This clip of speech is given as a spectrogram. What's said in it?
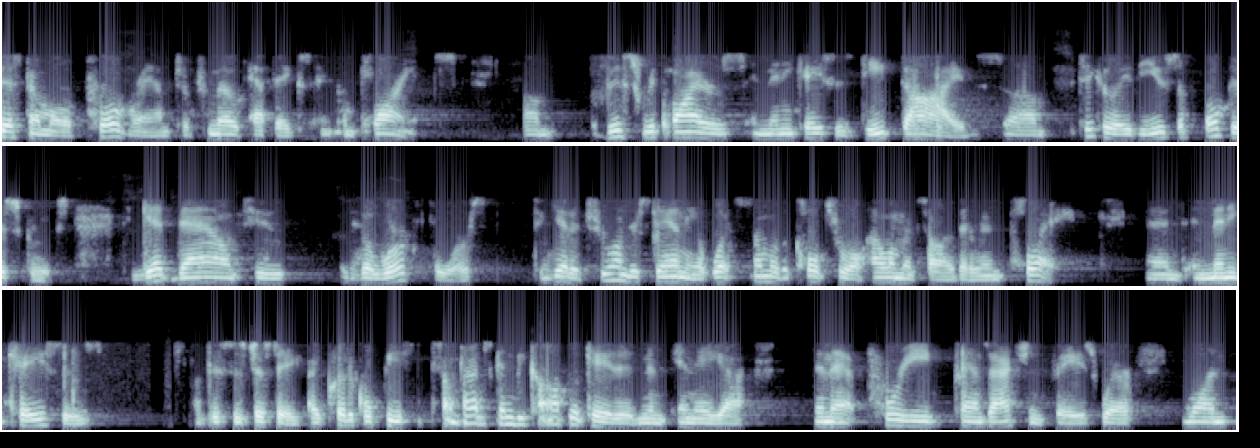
system or a program to promote ethics and compliance? Um, this requires, in many cases, deep dives, um, particularly the use of focus groups, to get down to the workforce to get a true understanding of what some of the cultural elements are that are in play. And in many cases, just a, a critical piece. Sometimes can be complicated in, in a uh, in that pre-transaction phase where one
